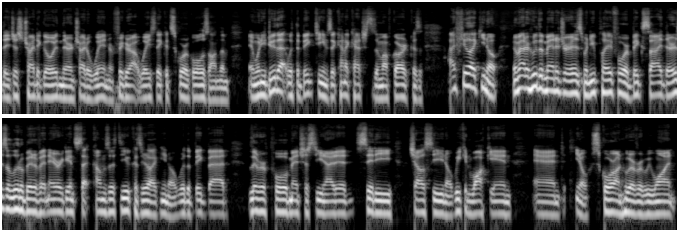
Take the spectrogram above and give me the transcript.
they just tried to go in there and try to win or figure out ways they could score goals on them. And when you do that with the big teams, it kind of catches them off guard because I feel like you know no matter who the manager is, when you play for a big side, there is a little bit of an arrogance that comes with you because you're like you know we're the big bad Liverpool, Manchester United, City, Chelsea. You know we can walk in and you know score on whoever we want,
